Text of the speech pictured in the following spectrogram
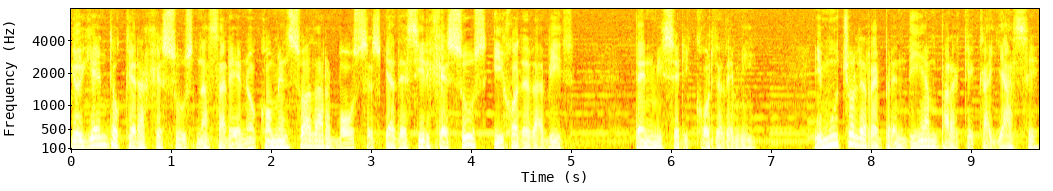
y oyendo que era Jesús Nazareno, comenzó a dar voces y a decir, Jesús, hijo de David, ten misericordia de mí. Y muchos le reprendían para que callase,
